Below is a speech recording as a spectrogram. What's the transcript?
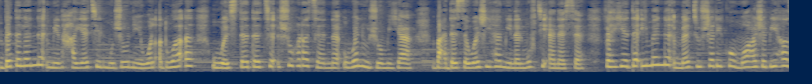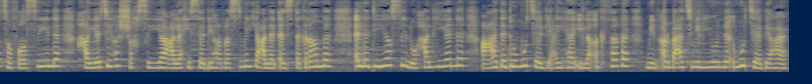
بدلا من حياة المجون والأضواء وازدادت شهرة ونجومية بعد زواجها من المفتي أنس. فهي دائما ما تشارك معجبيها تفاصيل حياتها الشخصية على حسابها الرسمي على الإنستغرام الذي يصل حاليا عدد متابعيها. إلى أكثر من أربعة مليون متابعة.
